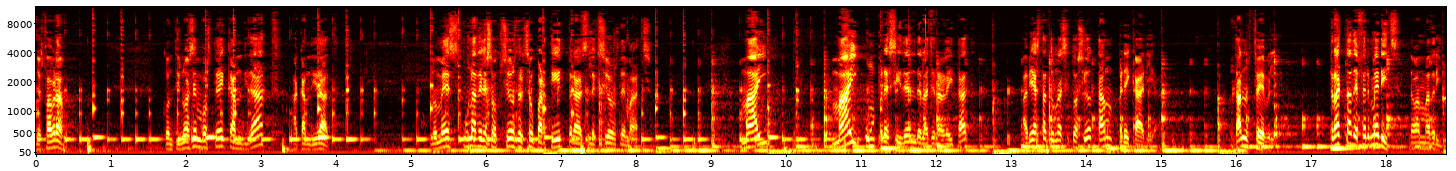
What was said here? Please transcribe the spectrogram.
Senyor Fabra, continua sent vostè candidat a candidat. Només una de les opcions del seu partit per a les eleccions de maig. Mai, mai un president de la Generalitat havia estat en una situació tan precària, tan feble. Tracta de fer mèrits davant Madrid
